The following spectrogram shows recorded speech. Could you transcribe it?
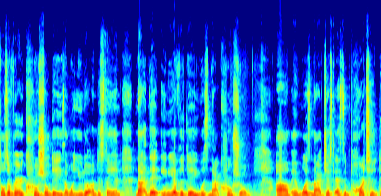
those are very crucial days. I want you to understand not that any other day was not crucial, um, and was not just as important,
